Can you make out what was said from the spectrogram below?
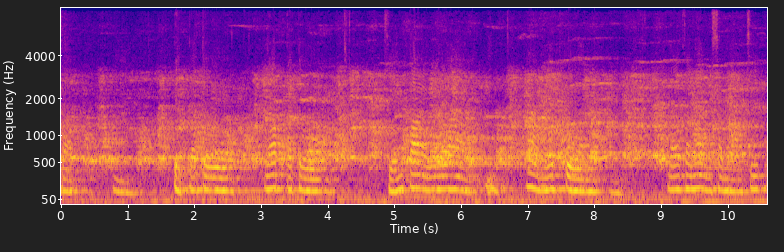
ศัพท์ ปิดประตู ล็อกประตู เขียนป้ายไว้ว่าห้ามรบกวนแล้วก็นั่งสมาธิไป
